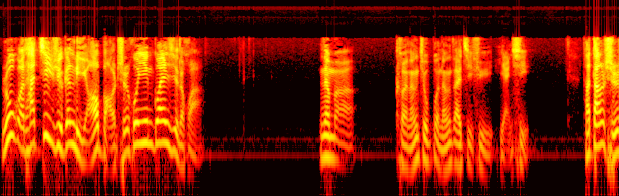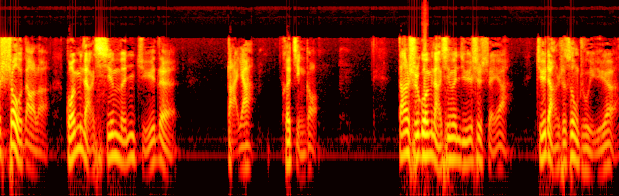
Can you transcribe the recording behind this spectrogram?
如果他继续跟李敖保持婚姻关系的话，那么可能就不能再继续演戏。他当时受到了。国民党新闻局的打压和警告。当时国民党新闻局是谁啊？局长是宋楚瑜啊。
